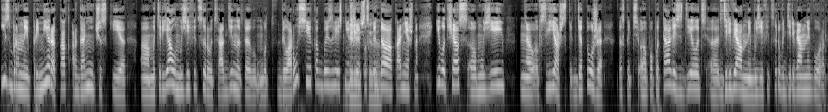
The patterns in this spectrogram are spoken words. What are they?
избранные примеры, как органические а, материалы музеифицируются. Один это вот в Белоруссии, как бы известнейший, Бересте, так сказать, да. да, конечно. И вот сейчас а, музей в Свияжске, где тоже, так сказать, а, попытались сделать деревянный, музеифицировать деревянный город.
